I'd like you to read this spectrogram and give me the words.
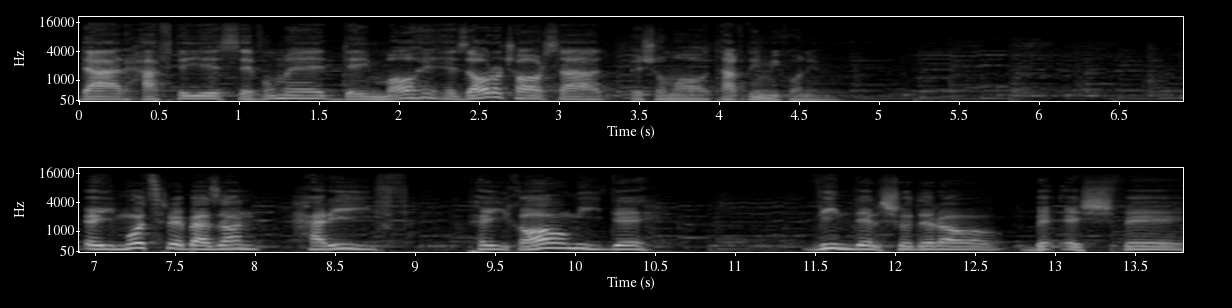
در هفته سوم دی ماه 1400 به شما تقدیم می کنیم ای مطرب از آن حریف پیغامی ده. وین دل شده را به اشوه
